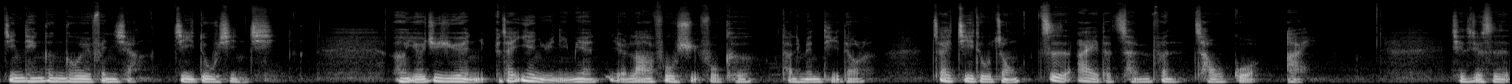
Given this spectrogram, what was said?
今天跟各位分享嫉妒兴起。嗯，有一句谚语，在谚语里面也拉夫许妇科，它里面提到了，在嫉妒中自爱的成分超过爱，其实就是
